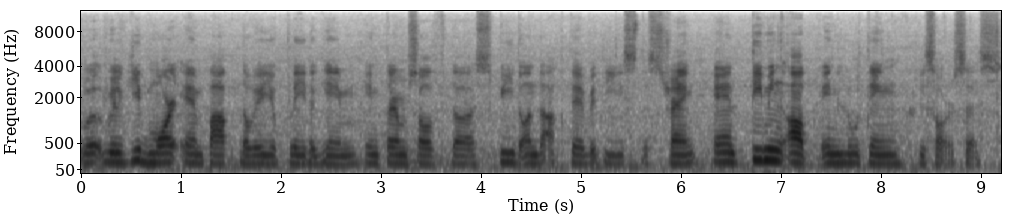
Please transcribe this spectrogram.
will, will give more impact the way you play the game in terms of the speed on the activities the strength and teaming up in looting resources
